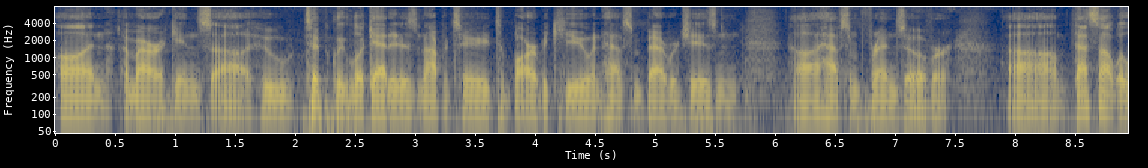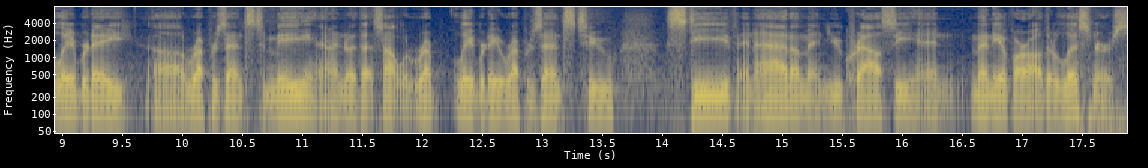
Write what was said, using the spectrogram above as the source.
on Americans uh, who typically look at it as an opportunity to barbecue and have some beverages and uh, have some friends over. Um, that's not what Labor Day uh, represents to me, and I know that's not what Rep- Labor Day represents to Steve and Adam and you, Krause, and many of our other listeners.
